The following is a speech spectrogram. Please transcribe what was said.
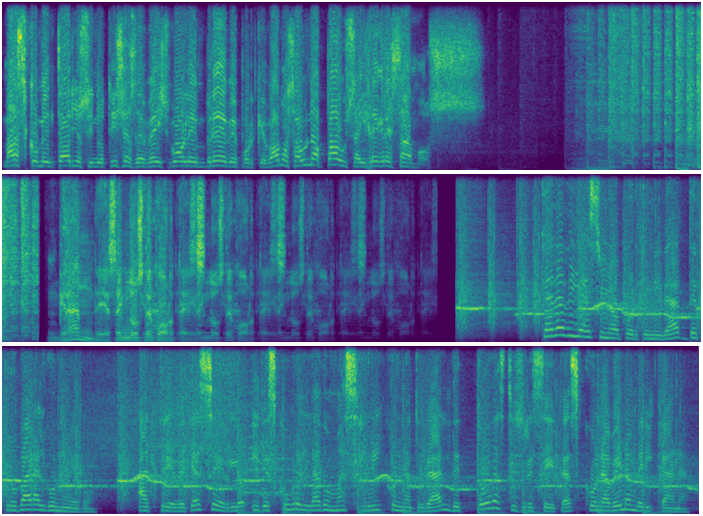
Más comentarios y noticias de béisbol en breve porque vamos a una pausa y regresamos. Grandes en los deportes. En los deportes. Cada día es una oportunidad de probar algo nuevo. Atrévete a hacerlo y descubre el lado más rico y natural de todas tus recetas con avena americana.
